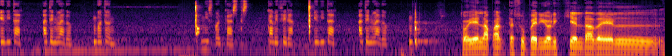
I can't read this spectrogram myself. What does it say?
Editar, atenuado, botón. Mis podcasts, cabecera, editar, atenuado. Estoy en la parte superior izquierda del,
